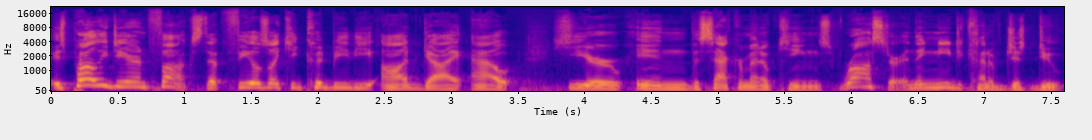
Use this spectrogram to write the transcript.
is probably De'Aaron Fox. That feels like he could be the odd guy out here in the Sacramento Kings roster. And they need to kind of just do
